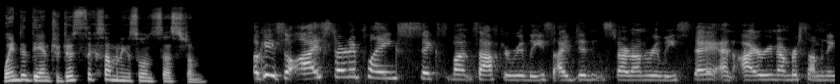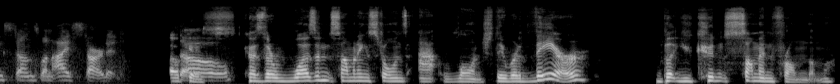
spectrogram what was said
When did they introduce the summoning stone system? Okay, so I started playing six months after release. I didn't start on release day, and I remember summoning stones when I started. Okay, So- because there wasn't summoning stones at launch. They were there, but you couldn't summon from them.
